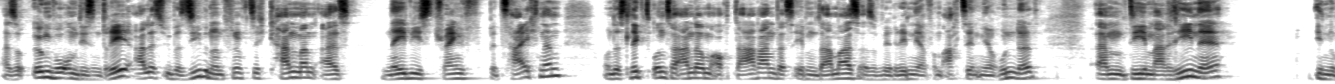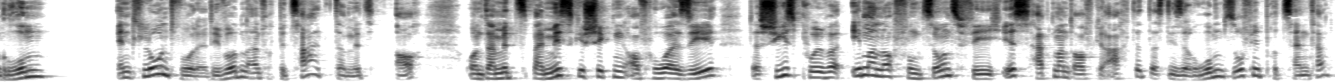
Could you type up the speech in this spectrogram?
Also irgendwo um diesen Dreh, alles über 57 kann man als Navy Strength bezeichnen. Und es liegt unter anderem auch daran, dass eben damals, also wir reden ja vom 18. Jahrhundert, ähm, die Marine in Rum entlohnt wurde. Die wurden einfach bezahlt damit, auch. Und damit bei Missgeschicken auf hoher See das Schießpulver immer noch funktionsfähig ist, hat man darauf geachtet, dass dieser Rum so viel Prozent hat,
